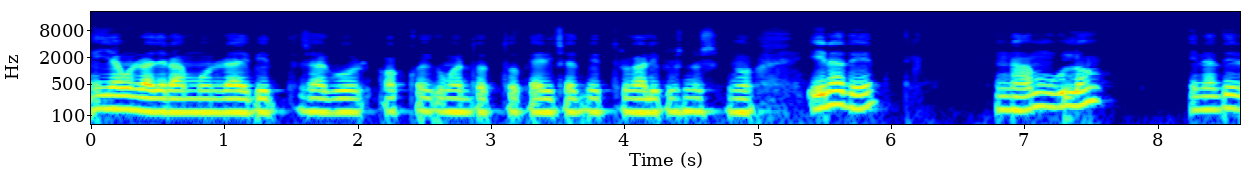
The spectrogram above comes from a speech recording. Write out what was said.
এই যেমন রাজা রামমোহন রায়, বিদ্যাসাগর, অক্ষয় কুমার দত্ত, প্যারিচাঁদ মিত্র, কালীপ্রসন্ন সিংহ, এনাদের নামগুলো, এনাদের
